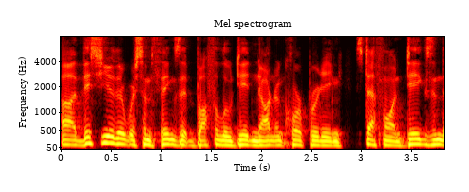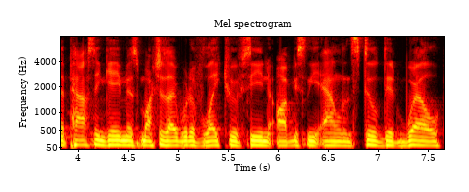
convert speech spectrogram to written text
Uh, this year, there were some things that Buffalo did, not incorporating Stefon Diggs in the passing game as much as I would have liked to have seen. Obviously, Allen still did well.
